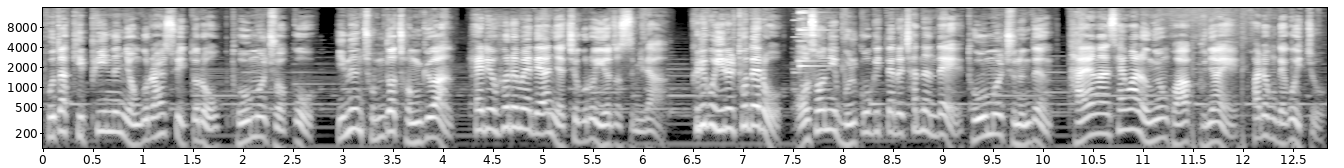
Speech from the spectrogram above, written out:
보다 깊이 있는 연구를 할 수 있도록 도움을 주었고 이는 좀 더 정교한 해류 흐름에 대한 예측으로 이어졌습니다. 그리고 이를 토대로 어선이 물고기 떼를 찾는데 도움을 주는 등 다양한 생활 응용 과학 분야에 활용되고 있죠.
